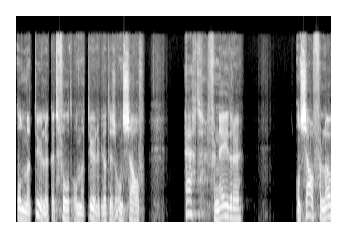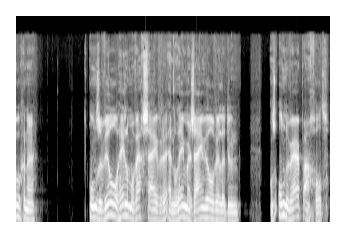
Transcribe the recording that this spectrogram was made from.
onnatuurlijk. Het voelt onnatuurlijk. Dat is onszelf echt vernederen, onszelf verlogenen, onze wil helemaal wegcijferen en alleen maar zijn wil willen doen, ons onderwerp aan God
